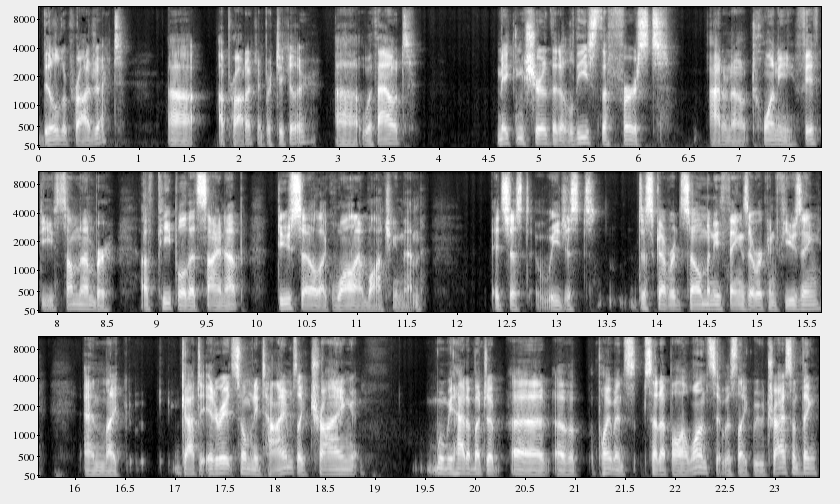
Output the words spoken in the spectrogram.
build a project, uh, a product in particular, uh, without making sure that at least the first, I don't know, 20, 50, some number of people that sign up do so like while I'm watching them. It's just, we just discovered so many things that were confusing and like got to iterate so many times, like trying when we had a bunch of, uh, of appointments set up all at once, it was like we would try something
